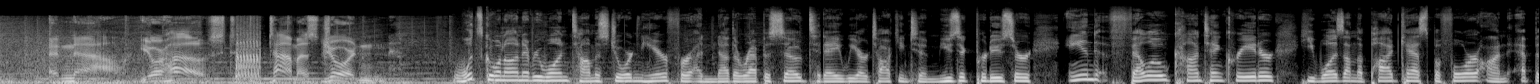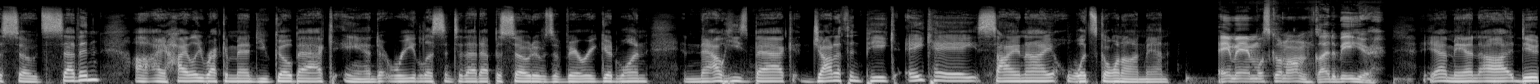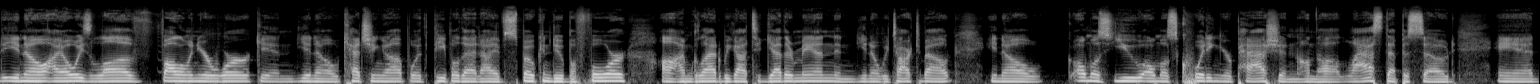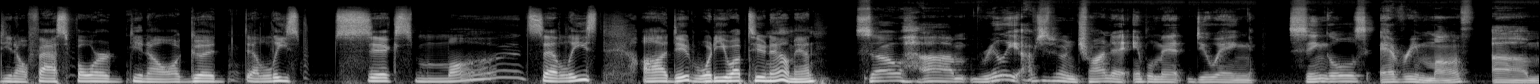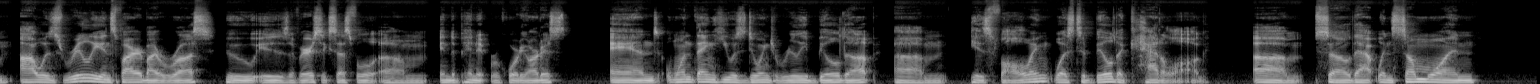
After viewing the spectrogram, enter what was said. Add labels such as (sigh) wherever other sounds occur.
And now, your host, Thomas Jordan. What's going on, everyone? Thomas Jordan here for another episode. Today, we are talking to a music producer and fellow content creator. He was on the podcast before on episode seven. Uh, I highly recommend you go back and re listen to that episode. It was a very good one. And now he's back. Jonathan Peak, aka Cyan I. What's going on, man? Hey man, what's going on? Glad to be here. Yeah, man. Uh, dude, you know, I always love following your work and, you know, catching up with people that I've spoken to before. Uh, I'm glad we got together, man. And, you know, we talked about, you know, almost you almost quitting your passion on the last episode. And, you know, fast forward, you know, a good at least six months at least. Uh, dude, what are you up to now, man? So, um, really, I've just been trying to implement doing singles every month. Um, I was really inspired by Russ, who is a very successful um, independent recording artist. And one thing he was doing to really build up um, his following was to build a catalog. Um, so that when someone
